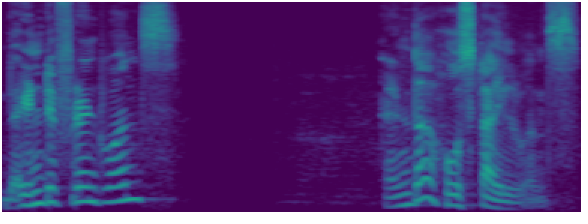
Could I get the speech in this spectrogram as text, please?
the indifferent ones, and the hostile ones.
